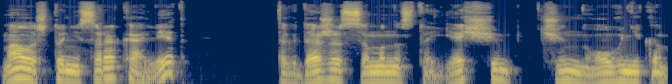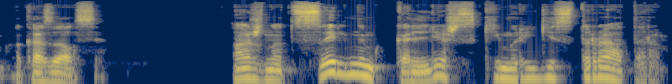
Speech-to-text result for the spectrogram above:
мало что не сорока лет, тогда же самонастоящим чиновником оказался. Аж над цельным коллежским регистратором.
